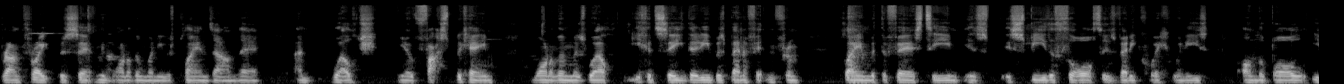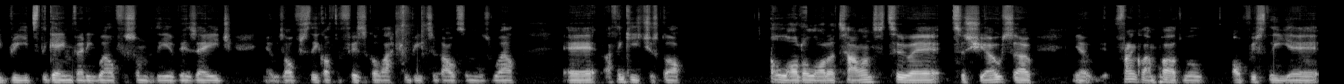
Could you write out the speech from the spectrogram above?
Branthwaite was certainly one of them when he was playing down there, and Welch, you know, fast became one of them as well. You could see that he was benefiting from playing with the first team. His his speed of thought is very quick when he's on the ball. He reads the game very well for somebody of his age. You know, he's obviously got the physical attributes about him as well. Uh, I think he's just got a lot, a lot of talent to uh, to show. So, you know, Frank Lampard will obviously uh,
